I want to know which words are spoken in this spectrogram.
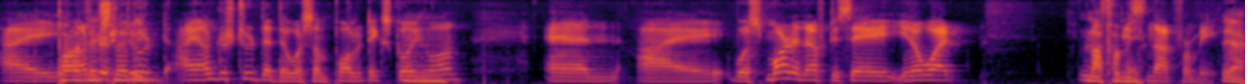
I Politics, maybe. understood I understood that there was some politics going Mhm. on. And I was smart enough to say, you know what, Not for me. it's not for me. Yeah.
